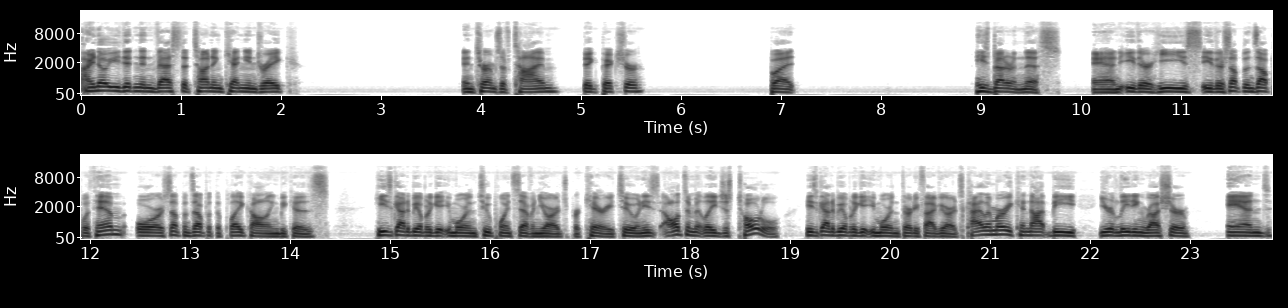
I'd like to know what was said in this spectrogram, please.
I know you didn't invest a ton in Kenyan Drake in terms of time, big picture, but he's better than this. And either he's either something's up with him or something's up with the play calling because he's got to be able to get you more than 2.7 yards per carry too. And he's ultimately just total. He's got to be able to get you more than 35 yards. Kyler Murray cannot be your leading rusher and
